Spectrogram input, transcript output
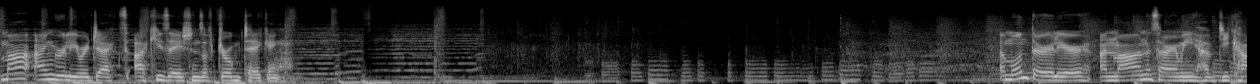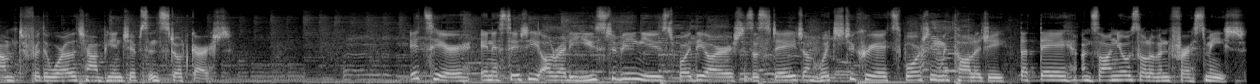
Ma angrily rejects accusations of drug taking. A month earlier, and Ma and his army have decamped for the World Championships in Stuttgart. It's here, in a city already used to being used by the Irish as a stage on which to create sporting mythology, that they and Sonia O'Sullivan first meet.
